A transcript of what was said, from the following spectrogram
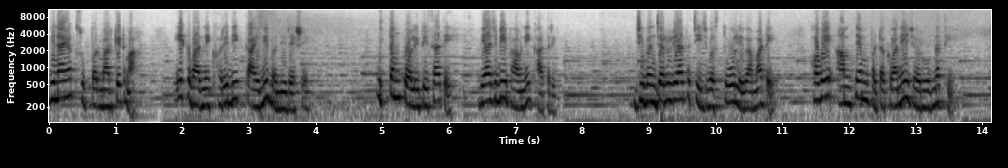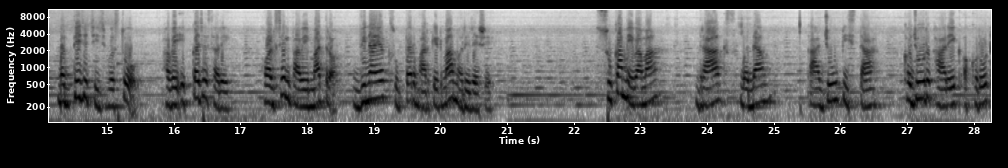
વિનાયક સુપરમાર્કેટમાં એક વારની ખરીદી કાયમી બની રહેશે. ઉત્તમ ક્વોલિટી સાથે વ્યાજબી ભાવની ખાતરી. જીવન જરૂરિયાત ચીજવસ્તુઓ લેવા માટે હવે આમ તેમ ભટકવાની જરૂર નથી. બધી જ ચીજવસ્તુઓ હવે એક જ સ્થળે હોલસેલ ભાવે માત્ર વિનાયક સુપર માર્કેટમાં મળી રહેશે. સૂકા મેવામાં દ્રાક્ષ, બદામ, કાજુ, પિસ્તા, ખજૂર, ખારેક, અખરોટ,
